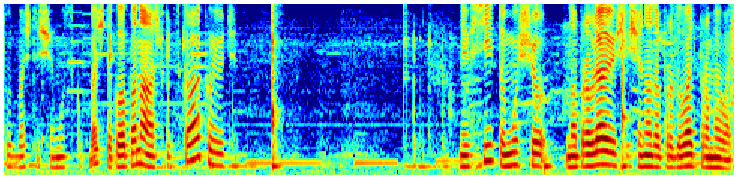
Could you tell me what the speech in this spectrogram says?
Тут, бачите, ще музику. Бачите, клапана аж підскакують. Не всі, тому що направляючі ще треба продувати, промивати.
